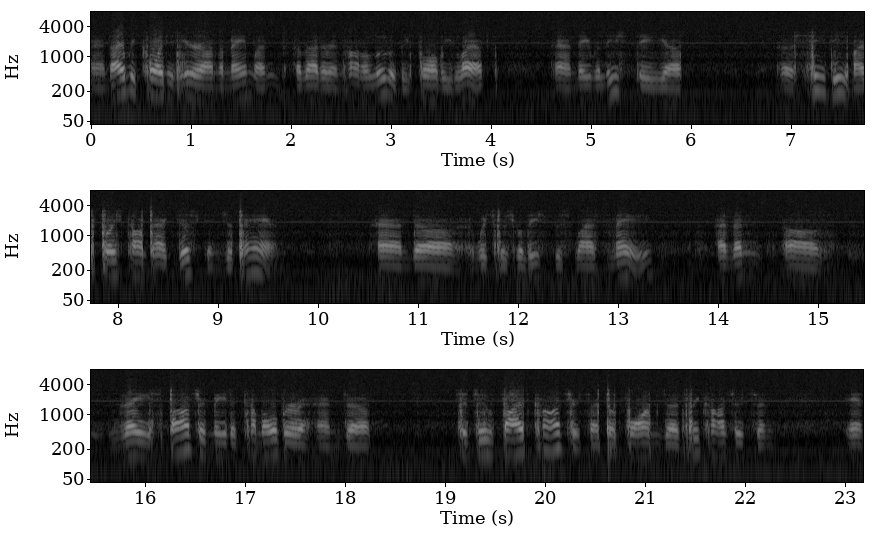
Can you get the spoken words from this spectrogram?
and I recorded here on the mainland, uh, rather in Honolulu, before we left, and they released the uh, uh, CD, my first compact disc in Japan and uh, which was released this last May. And then uh, they sponsored me to come over and uh, to do five concerts. I performed uh, three concerts in in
